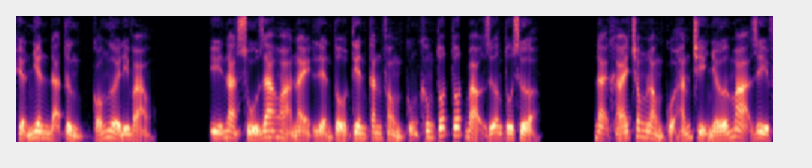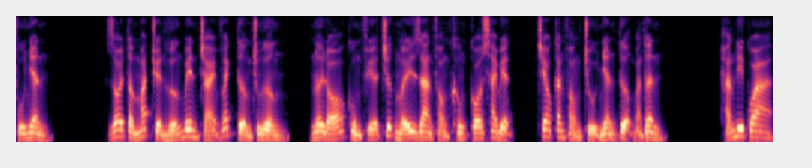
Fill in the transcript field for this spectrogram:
hiển nhiên đã từng có người đi vào. Y nạt sủ ra hỏa này liền tổ tiên căn phòng cũng không tốt tốt bảo dưỡng tu sửa. Đại khái trong lòng của hắn chỉ nhớ mạ di phu nhân. Roi tầm mắt chuyển hướng bên trái vách tường trung ương nơi đó cùng phía trước mấy gian phòng không có sai biệt treo căn phòng chủ nhân tượng bản thân. Hắn đi qua,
